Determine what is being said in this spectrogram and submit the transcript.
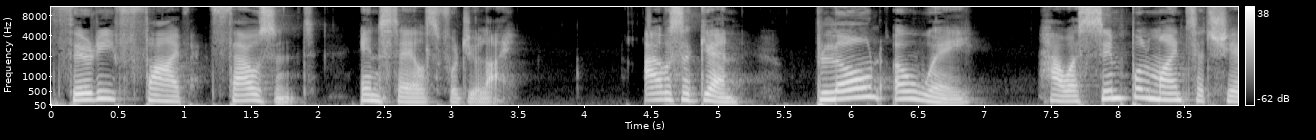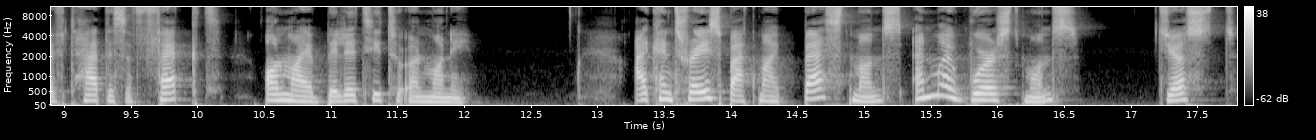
35,000 in sales for July. I was again blown away how a simple mindset shift had this effect on my ability to earn money. I can trace back my best months and my worst months just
